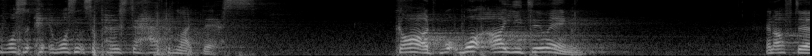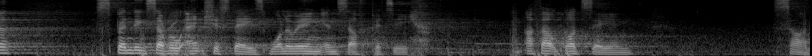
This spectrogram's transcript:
It wasn't, it wasn't supposed to happen like this. God, what, what are you doing? And after spending several anxious days wallowing in self pity, I felt God saying, Son,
